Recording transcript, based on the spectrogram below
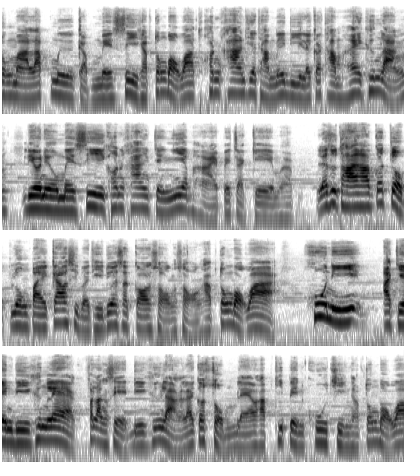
ลงมารับมือกับเมสซี่ครับต้องบอกว่าค่อนข้างที่จะทำได้ดี แล้วก็ทำให้ครึ่งหลังเลโอเนลเมสซี่ค่อนข้างจะเงียบหายไปจากเกมครับและสุดท้ายครับก็จบลงไป 90 นาทีด้วยสกอร์ 2-2 ครับต้องบอกว่า คู่นี้อาร์เจนดีครึ่งแรก ฝรั่งเศสดีครึ่งหลัง และก็สมแล้วครับที่เป็นคู่ชิงครับ ต้องบอกว่า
